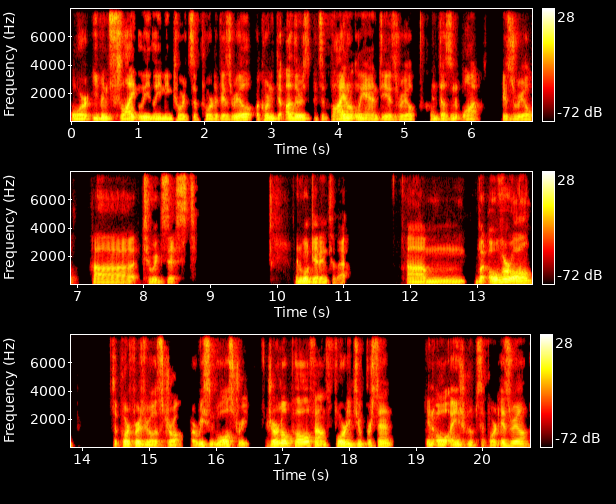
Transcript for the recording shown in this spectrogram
or even slightly leaning towards support of Israel. According to others, it's violently anti-Israel and doesn't want Israel uh, to exist. And we'll get into that. Um, but overall, support for Israel is strong. A recent Wall Street Journal poll found 42% in all age groups support Israel,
